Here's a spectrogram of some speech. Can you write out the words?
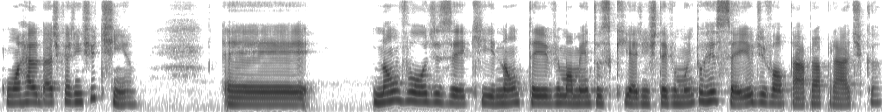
com a realidade que a gente tinha. É, não vou dizer que não teve momentos que a gente teve muito receio de voltar para a prática.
